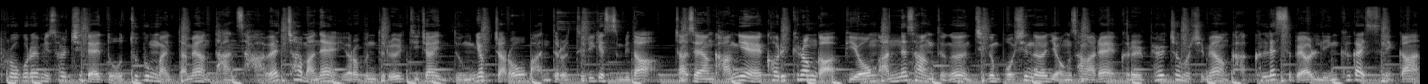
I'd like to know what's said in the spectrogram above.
프로그램이 설치된 노트북만 있다면 단 4회차 만에 여러분들을 디자인 능력자로 만들어 드리겠습니다. 자세한 강의의 커리큘럼과 비용 안내사항 등은 지금 보시는 영상 아래 글을 펼쳐보시면 각 클래스별 링크가 있으니까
